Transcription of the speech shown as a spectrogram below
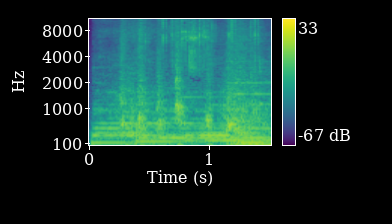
Música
